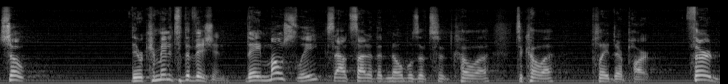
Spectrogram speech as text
So, they were committed to the vision. They mostly, outside of the nobles of Tekoa, Tekoa, played their part. Third,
